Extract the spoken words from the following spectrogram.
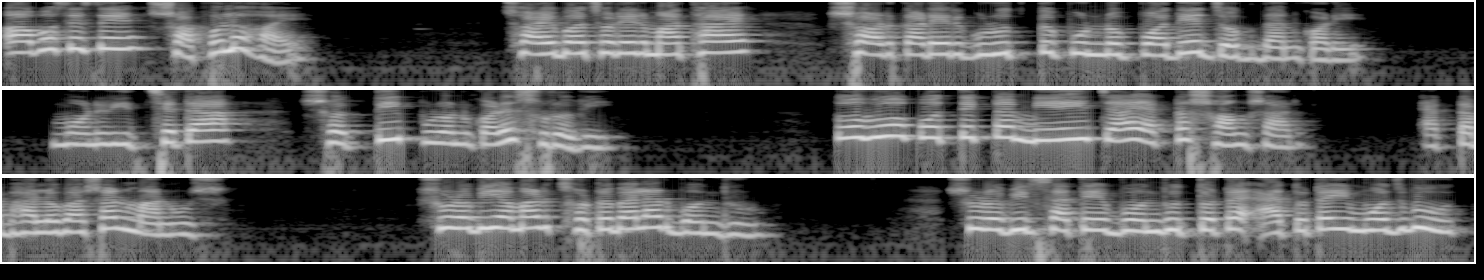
অবশেষে সফলও হয়। ছয় বছরের মাথায় সরকারের গুরুত্বপূর্ণ পদে যোগদান করে। মনের ইচ্ছেটা সত্যিই পূরণ করে সুরভি। তবুও প্রত্যেকটা মেয়েই চায় একটা সংসার, একটা ভালোবাসার মানুষ। সুরভি আমার ছোটবেলার বন্ধু। সুরভির সাথে বন্ধুত্বটা এতটাই মজবুত,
